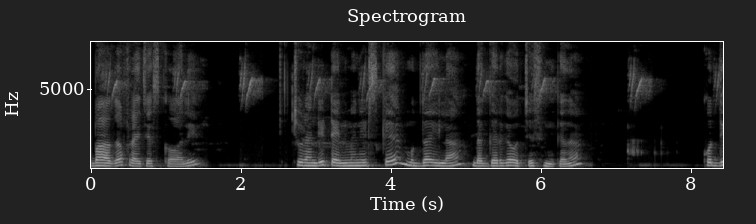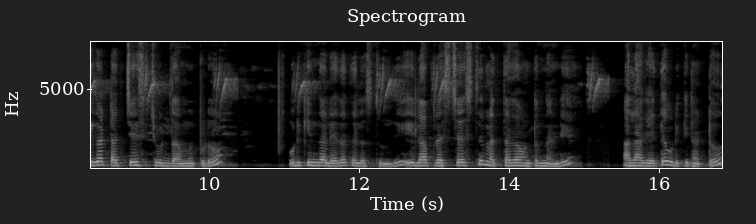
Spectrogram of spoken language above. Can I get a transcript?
బాగా ఫ్రై చేసుకోవాలి. చూడండి టెన్ మినిట్స్కే ముద్ద ఇలా దగ్గరగా వచ్చేసింది కదా. కొద్దిగా టచ్ చేసి చూద్దాము ఇప్పుడు. ఉడికిందా లేదా తెలుస్తుంది. ఇలా ప్రెస్ చేస్తే మెత్తగా ఉంటుందండి. అలాగైతే ఉడికినట్టు.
